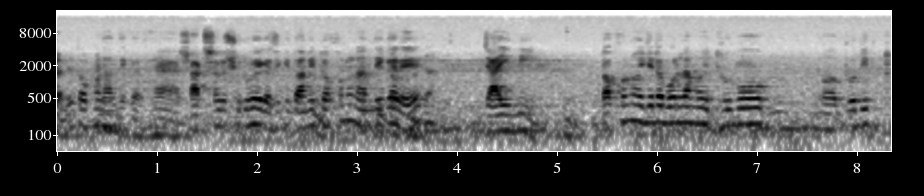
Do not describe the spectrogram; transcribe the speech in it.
সালে তখন নান্দিকার হ্যাঁ ষাট সালে শুরু হয়ে গেছে কিন্তু আমি তখনও নান্দিকারে যাইনি। তখন ওই যেটা বললাম ওই ধ্রুব প্রদীপ্ত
